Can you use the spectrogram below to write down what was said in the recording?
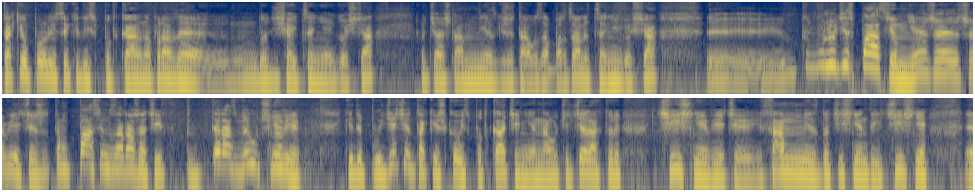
Takiego polonistę kiedyś spotkałem, naprawdę mm, do dzisiaj cenię gościa chociaż tam nie zgrzytało za bardzo, ale cenię gościa. Yy, ludzie z pasją, nie? Że, że wiecie, że tą pasją zarażacie. I teraz wy uczniowie, kiedy pójdziecie do takiej szkoły, spotkacie, nie? Nauczyciela, który ciśnie, wiecie, sam jest dociśnięty i ciśnie yy,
